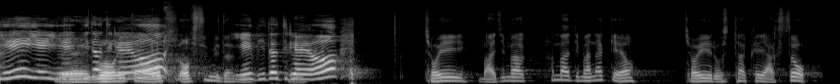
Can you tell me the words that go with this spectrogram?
예예예 네, 뭐 믿어드려요. 일단 없, 없습니다. 예 믿어드려요. 저희 마지막 한마디만 할게요. 저희 로스타크의 약속.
